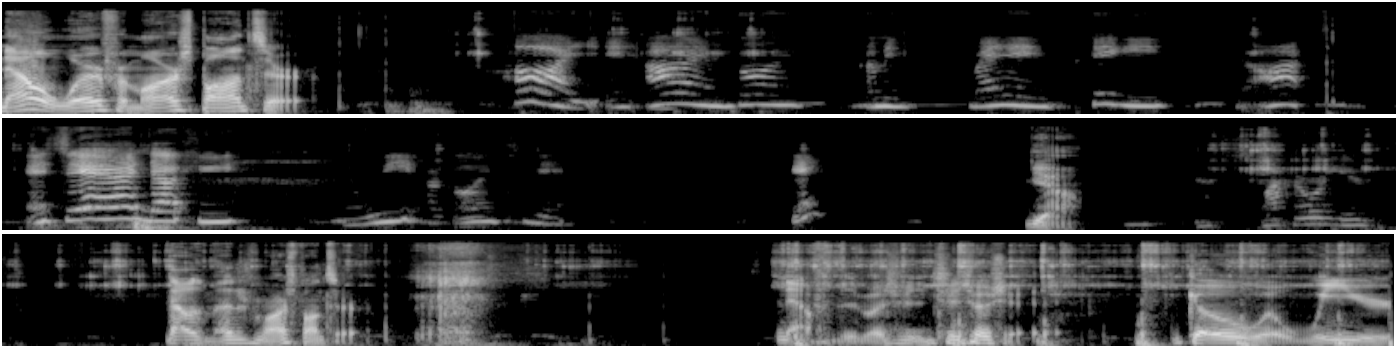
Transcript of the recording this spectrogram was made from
Now a word from our sponsor. Hi, and I'm going. I mean, my name's Piggy. And I, and Sarah Ducky. And we are going to dance. Yeah, over here. that was a message from our sponsor. Now for the motion to Go weird.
